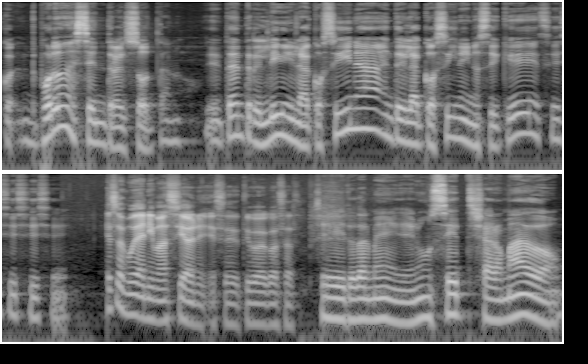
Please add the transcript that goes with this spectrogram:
¿Por dónde se entra el sótano? Está entre el living y la cocina, entre la cocina y no sé qué. Sí, sí, sí, sí. Eso es muy de animación, ese tipo de cosas. Sí, totalmente. En un set ya armado,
